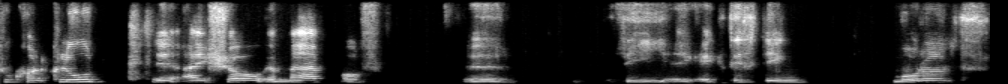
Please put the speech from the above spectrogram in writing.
To conclude, uh, I show a map of uh, the existing models.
